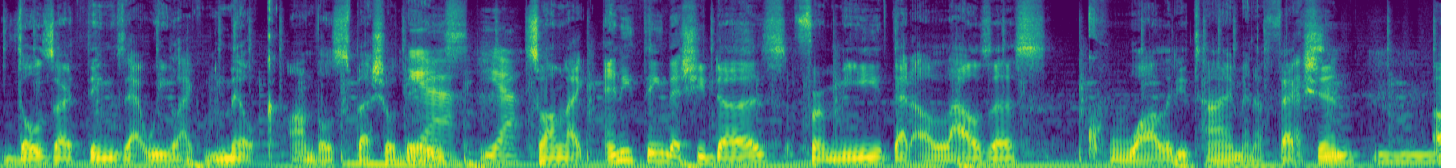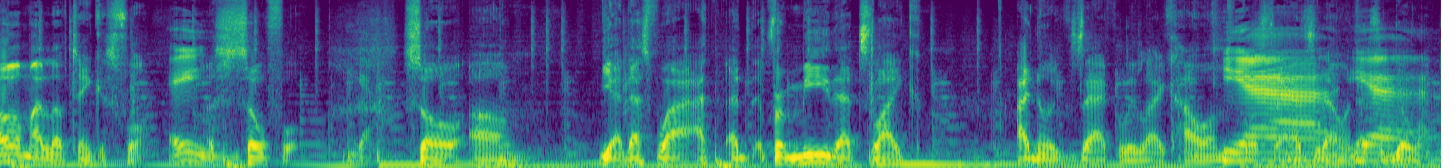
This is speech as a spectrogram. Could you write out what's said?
those are things that we like milk on those special days. Yeah, yeah. So I'm like anything that she does for me that allows us quality time and affection. Oh, my love tank is full. Hey. It's so full. Yeah. So, um, yeah, that's why I, I, for me, that's like, I know exactly like how I'm Yeah. supposed to answer that one. That's a good one.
